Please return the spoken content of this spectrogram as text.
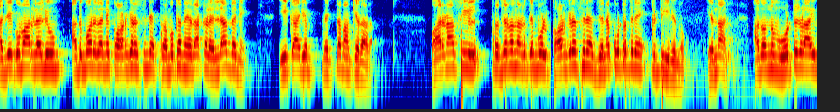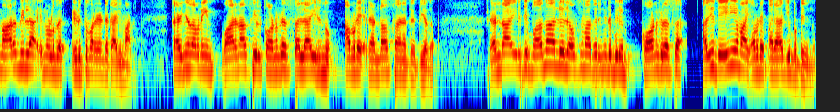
അജയ് കുമാർ ലല്ലുവും അതുപോലെ തന്നെ കോൺഗ്രസിന്റെ പ്രമുഖ നേതാക്കളെല്ലാം തന്നെ ഈ കാര്യം വ്യക്തമാക്കിയതാണ്. വാരണാസിയിൽ പ്രചരണം നടത്തിയപ്പോൾ കോൺഗ്രസിന് ജനക്കൂട്ടത്തിനെ കിട്ടിയിരുന്നു. എന്നാൽ അതൊന്നും വോട്ടുകളായി മാറുന്നില്ല എന്നുള്ളത് എടുത്തു പറയേണ്ട കാര്യമാണ്. കഴിഞ്ഞ തവണയും വാരണാസിയിൽ കോൺഗ്രസ് അല്ലായിരുന്നു അവിടെ രണ്ടാം സ്ഥാനത്തെത്തിയത്. രണ്ടായിരത്തി പതിനാലിലെ ലോക്സഭാ തെരഞ്ഞെടുപ്പിലും കോൺഗ്രസ് അതിദയനീയമായി അവിടെ പരാജയപ്പെട്ടിരുന്നു.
